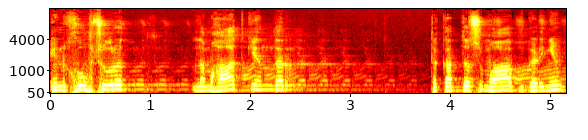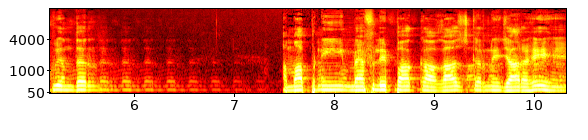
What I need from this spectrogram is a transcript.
इन खूबसूरत लम्हात के अंदर तकदस मुआब घड़ियों के अंदर, हम अपनी महफिल पाक का आगाज़ करने जा रहे हैं।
